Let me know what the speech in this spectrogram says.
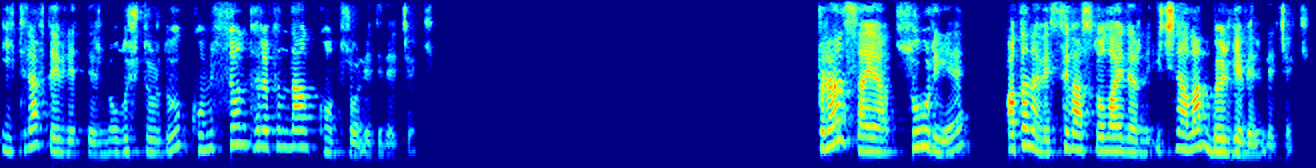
itilaf devletlerinin oluşturduğu komisyon tarafından kontrol edilecek. Fransa'ya Suriye, Adana ve Sivas dolaylarını içine alan bölge verilecek.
